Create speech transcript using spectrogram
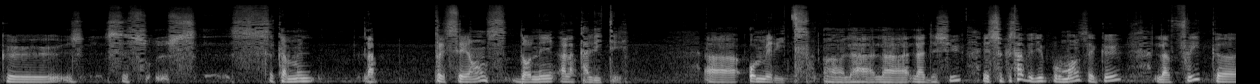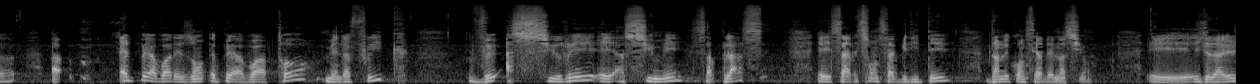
que c'est quand même la préséance donnée à la qualité. Au mérite là-dessus. et ce que ça veut dire pour moi, c'est que l'Afrique a elle peut avoir raison, elle peut avoir tort, mais l'Afrique veut assurer et assumer sa place et sa responsabilité dans le concert des nations. Et d'ailleurs,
